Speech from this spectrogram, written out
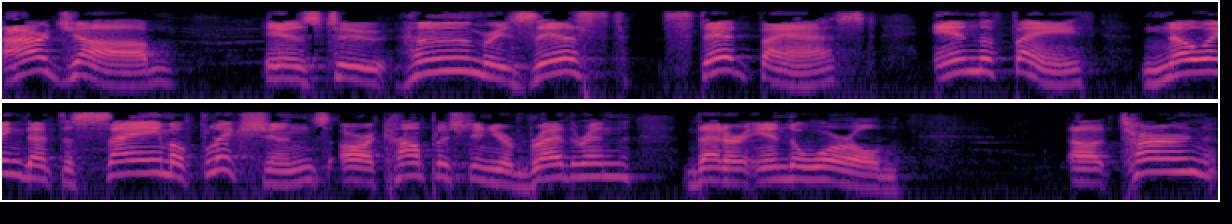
Our job is to whom resist steadfast in the faith, knowing that the same afflictions are accomplished in your brethren that are in the world. Uh, turn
